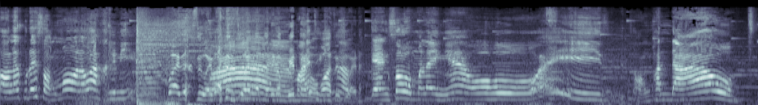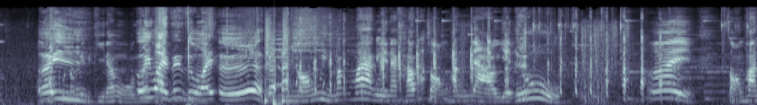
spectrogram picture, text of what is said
เอาแล้วกูได้สองหม้อแล้วว่ะคืนนี้ๆไหว้สวยๆไหว้สวยๆนะตอนนี้เราเบนไปบอกว่าสวยๆนะแกงส้มอะไรอย่างเงี้ยโอ้โหสองพันดาวเอ้ยขอบคุณน้องวินอีกทีนะผมเอ้ยไหว้สวยๆเออ น้องวินมาก ๆ เลยนะครับสองพันดาวเย็ดลูกเฮ้ยสองพัน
